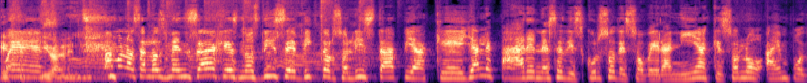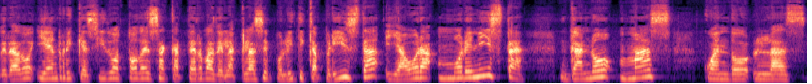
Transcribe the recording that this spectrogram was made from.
Efectivamente. Pues, vámonos a los mensajes. Nos dice Víctor Solís Tapia que ya le paren ese discurso de soberanía que solo ha empoderado y ha enriquecido a toda esa caterva de la clase política priista y ahora morenista. Ganó más cuando las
